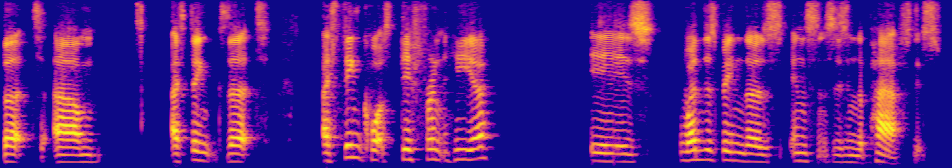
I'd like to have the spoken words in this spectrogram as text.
But um, I think that, I think what's different here is when there's been those instances in the past, it's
